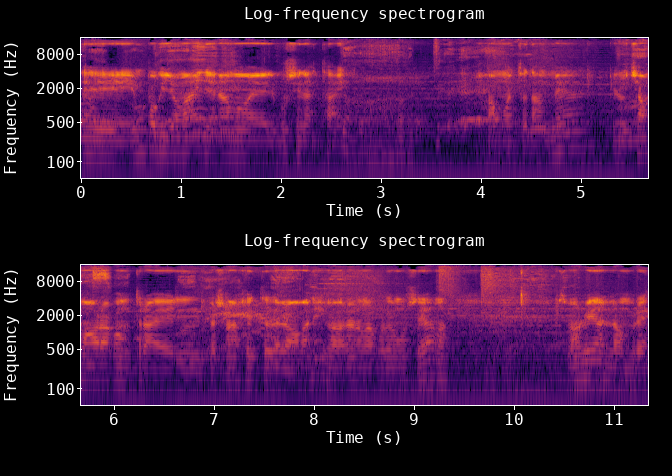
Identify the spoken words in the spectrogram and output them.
Eh, un poquillo más y llenamos el Bushing Style. Vamos esto también. Luchamos ahora contra el personaje este de los abanicos, ahora no me acuerdo cómo se llama. Se me olvida el nombre.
